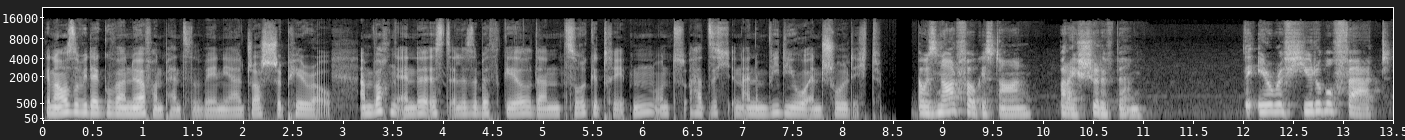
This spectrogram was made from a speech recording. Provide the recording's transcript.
Genauso wie der Gouverneur von Pennsylvania, Josh Shapiro. Am Wochenende ist Elizabeth Gill dann zurückgetreten und hat sich in einem Video entschuldigt. I was not focused on, but I should have been. The irrefutable fact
